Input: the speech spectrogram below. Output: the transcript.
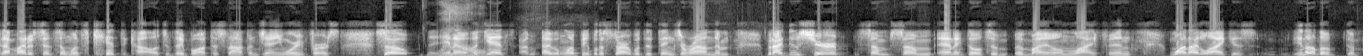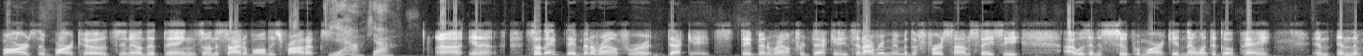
That might have sent someone's kid to college if they bought the stock on January first. So wow. you know, again, I'm, I want people to start with the things around them, but I do share some some anecdotes of, of my own life, and one I like is you know the the bars, the barcodes, you know the things on the side of all these products. Yeah, yeah. Uh, you know, so they've they've been around for decades. They've been around for decades. And I remember the first time, Stacy, I was in a supermarket and I went to go pay, and and the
